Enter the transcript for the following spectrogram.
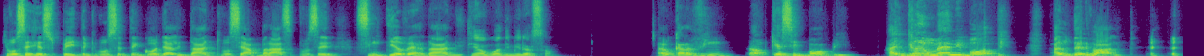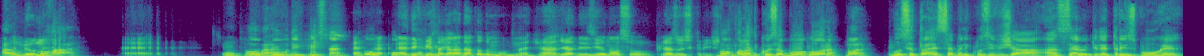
que você respeita, que você tem cordialidade, que você abraça, que você sentia a verdade. Tinha alguma admiração. Aí o cara vinha, não, porque esse Ibope, aí ganha o mesmo Ibope, aí o dele vale. Aí o meu não vale. Gente, vou Ou parar povo difícil, né? É, Ou é- povo é difícil complicado. agradar todo mundo, né? Já, já dizia o nosso Jesus Cristo. Vamos falar de coisa boa agora. Bora. Você está recebendo, inclusive, já a 083 Burger,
